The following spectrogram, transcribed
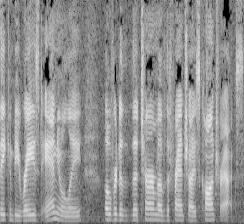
they can be raised annually over to the term of the franchise contracts.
